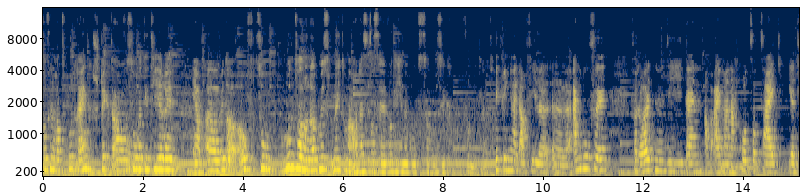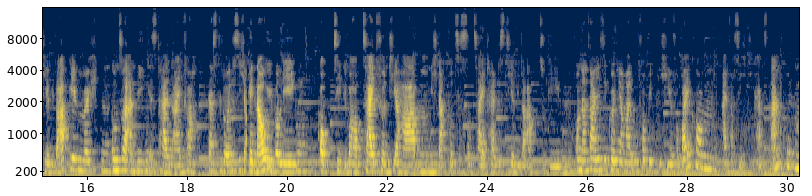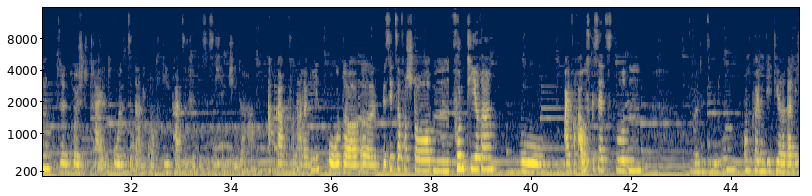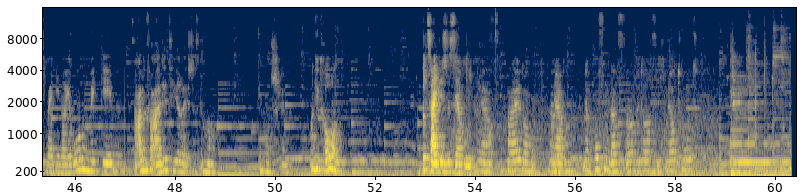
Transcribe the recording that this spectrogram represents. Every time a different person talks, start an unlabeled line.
so viel Herzblut reingesteckt, auch versuchen die Tiere
Ja.
äh, wieder aufzumuntern und auch müß- möchte man auch, dass sie wirklich in ein gutes Zuhause vermittelt.
Wir kriegen halt auch viele äh, Anrufe von Leuten, die dann auf einmal nach kurzer Zeit ihr Tier wieder abgeben möchten. Unser Anliegen ist halt einfach, dass die Leute sich genau überlegen, ob sie überhaupt Zeit für ein Tier haben, nicht nach kürzester Zeit halt das Tier wieder abzugeben. Und dann sage ich, sie können ja mal unverbindlich hier vorbeikommen, einfach sich die Katzen angucken. Den größten Teil holen sie dann noch die Katze, für die sie sich entschieden haben. Abgabe von Allergien oder äh, Besitzer verstorben, Fundtiere, wo einfach ausgesetzt wurden
um.
und können die Tiere dann nicht mehr in die neue Wohnung mitgeben.
Vor allem für alte Tiere ist das immer, immer schlimm. Und die trauern.
Zurzeit ist es sehr ruhig.
Ja, leider. leider.
Ja.
Wir hoffen, dass da wieder sich mehr tut.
